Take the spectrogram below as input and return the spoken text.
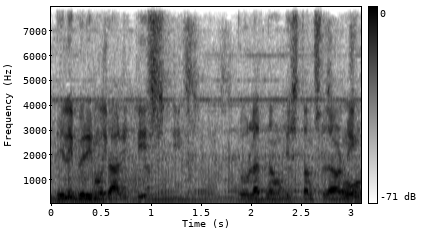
delivery modalities tulad ng distance learning,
